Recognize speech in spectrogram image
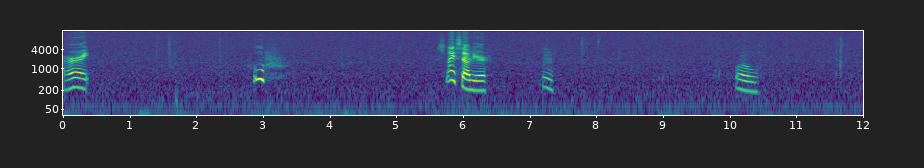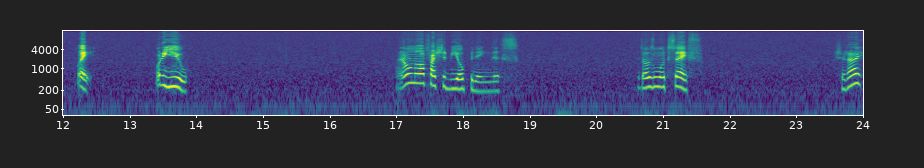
Alright. Whew. It's nice out here. Hmm. Whoa. Wait. What are you? I don't know if I should be opening this. It doesn't look safe. Should I?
